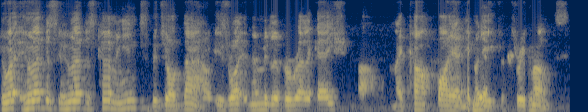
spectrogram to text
whoever's, whoever's coming into the job now is right in the middle of a relegation battle, and they can't buy anybody for three months.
